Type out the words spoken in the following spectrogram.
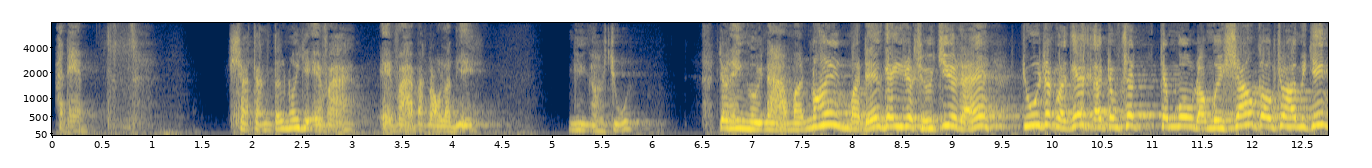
Anh em Satan tới nói với Eva Eva bắt đầu làm gì? Nghi ngờ Chúa cho nên người nào mà nói mà để gây ra sự chia rẽ, Chúa rất là ghét ở trong sách châm ngôn đoạn 16 câu số 29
